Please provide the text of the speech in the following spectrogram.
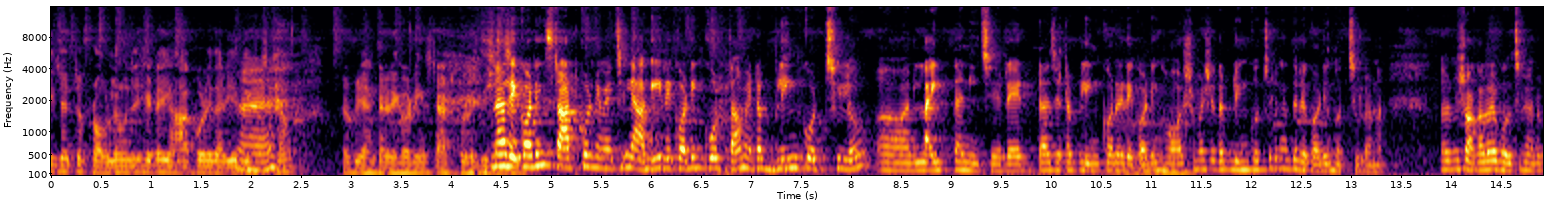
কিছু একটা প্রবলেম হচ্ছে সেটাই হাঁ করে দাঁড়িয়ে হ্যাঁ। দেখছিলাম। আর প্রিয়াঙ্কা রেকর্ডিং স্টার্ট করে দিয়েছে। না রেকর্ডিং স্টার্ট করে অ্যাকচুয়ালি আগেই রেকর্ডিং করতাম এটা ব্লিঙ্ক করছিল লাইটটা নিচে রেডটা যেটা ব্লিঙ্ক করে রেকর্ডিং হওয়ার সময় সেটা ব্লিঙ্ক করছিল কিন্তু রেকর্ডিং হচ্ছিল না। আমি সকালবেলা বলছিলাম একটা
